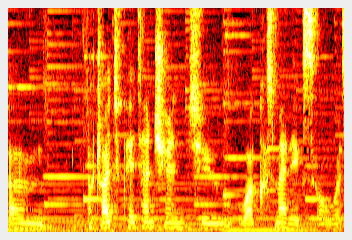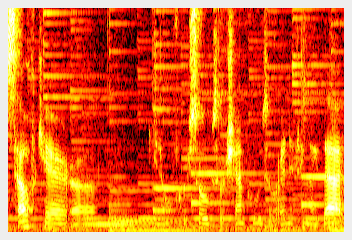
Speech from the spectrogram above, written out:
um, or try to pay attention to what cosmetics or what self care, um, you know, for soaps or shampoos or anything like that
